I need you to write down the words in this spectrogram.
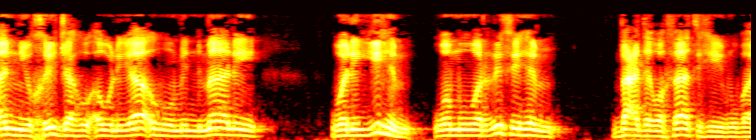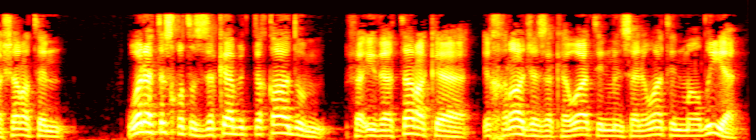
أن يخرجه أولياؤه من مال وليهم ومورثهم بعد وفاته مباشرة. ولا تسقط الزكاة بالتقادم فإذا ترك إخراج زكوات من سنوات ماضية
